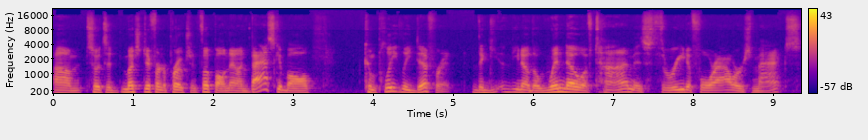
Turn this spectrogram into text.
um, so it's a much different approach in football. Now in basketball, completely different. The you know the window of time is three to four hours max.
